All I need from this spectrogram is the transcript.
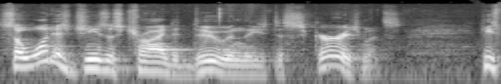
So, what is Jesus trying to do in these discouragements? He's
